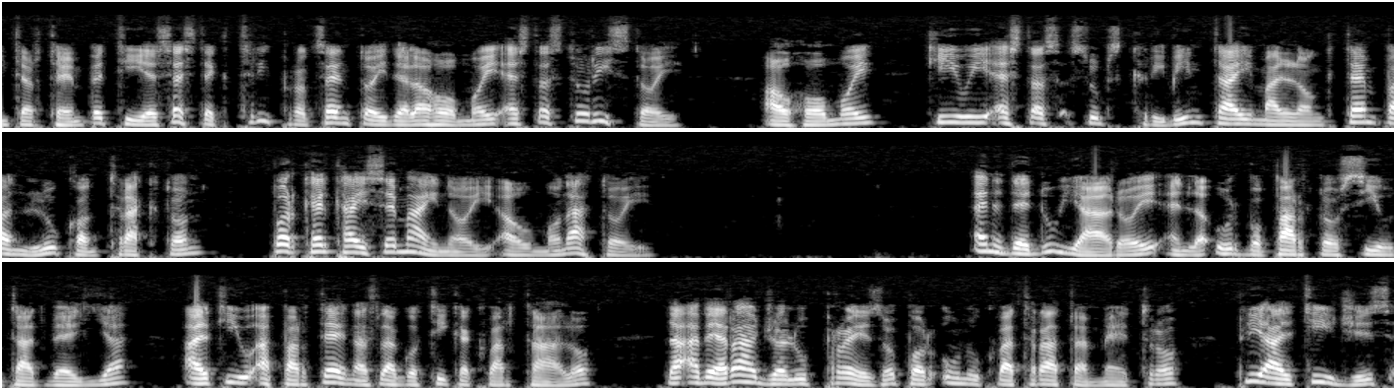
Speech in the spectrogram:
Intertempe tie sestec tri procentoi de la homoi estas turistoi, au homoi kiui estas subscribintai mallongtempan lu contracton por quelcae semainoi au monatoi. En de du jaroi en la urbo parto Ciutat Velia al quiu appartenas la gotica quartalo, la averagia lupreso por unu quadrata metro pli altigis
